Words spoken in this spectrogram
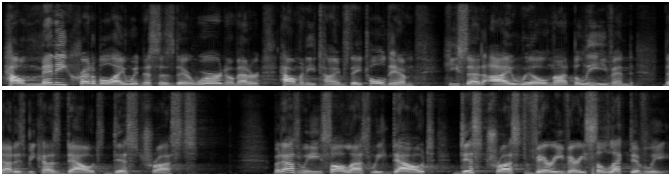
how many credible eyewitnesses there were, no matter how many times they told him, he said, I will not believe. And that is because doubt distrusts. But as we saw last week, doubt distrusts very, very selectively.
